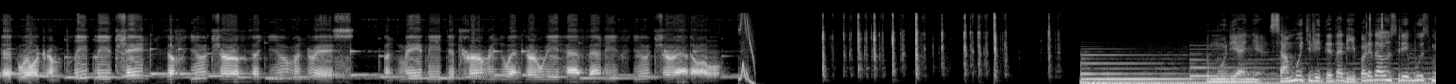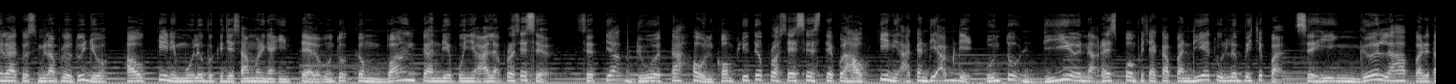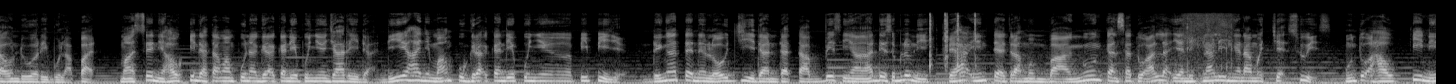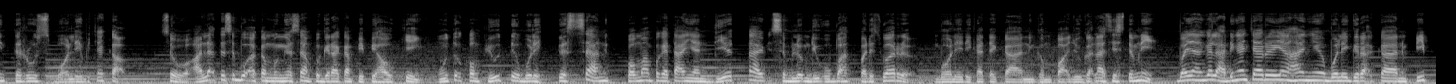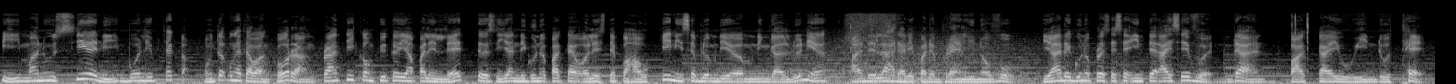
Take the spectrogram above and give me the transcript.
It will completely change the future of the human race, and maybe determine whether we have any future at all. kemudiannya, sama cerita tadi, pada tahun 1997, Hawking ni mula bekerjasama dengan Intel untuk kembangkan dia punya alat prosesor. Setiap 2 tahun, komputer prosesor Stephen Hawking ni akan diupdate untuk dia nak respon percakapan dia tu lebih cepat sehinggalah pada tahun 2008. Masa ni Hawking dah tak mampu nak gerakkan dia punya jari dah. Dia hanya mampu gerakkan dia punya pipi je. Dengan teknologi dan database yang ada sebelum ni, pihak Intel telah membangunkan satu alat yang dikenali dengan nama Chat Swiss untuk Hawking ni terus boleh bercakap. So, alat tersebut akan mengesan pergerakan pipi Hawking untuk komputer boleh kesan komand perkataan yang dia type sebelum diubah kepada suara. Boleh dikatakan gempak jugalah sistem ni. Bayangkanlah dengan cara yang hanya boleh gerakkan pipi, manusia ni boleh bercakap. Untuk pengetahuan korang, peranti komputer yang paling latest yang diguna pakai oleh Stephen Hawking ni sebelum dia meninggal dunia adalah daripada brand Lenovo yang ada guna prosesor Intel i7 dan pakai Windows 10.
